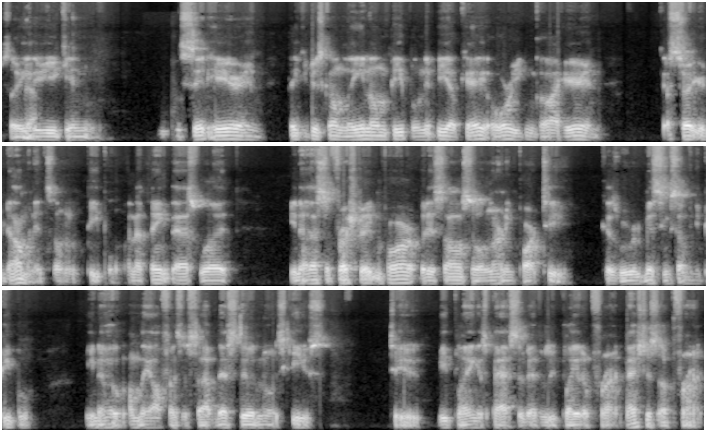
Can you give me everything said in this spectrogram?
So either yeah. you can sit here and think you're just going to lean on people and it be okay, or you can go out here and assert your dominance on people. And I think that's what, you know, that's a frustrating part, but it's also a learning part too, because we were missing so many people, you know, on the offensive side. That's still no excuse to be playing as passive as we played up front. That's just up front.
